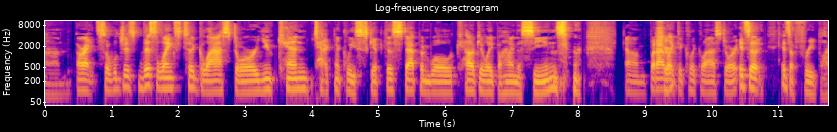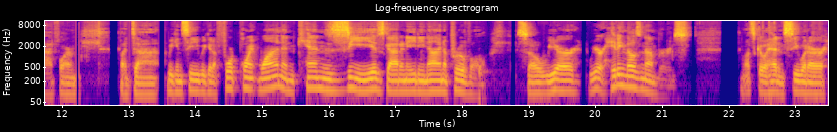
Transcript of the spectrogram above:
Um, all right, so we'll just this links to Glassdoor. You can technically skip this step, and we'll calculate behind the scenes. um, but sure. I like to click Glassdoor. It's a it's a free platform. But uh, we can see we get a 4.1, and Ken Z has got an 89 approval. So we are we are hitting those numbers. Let's go ahead and see what our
